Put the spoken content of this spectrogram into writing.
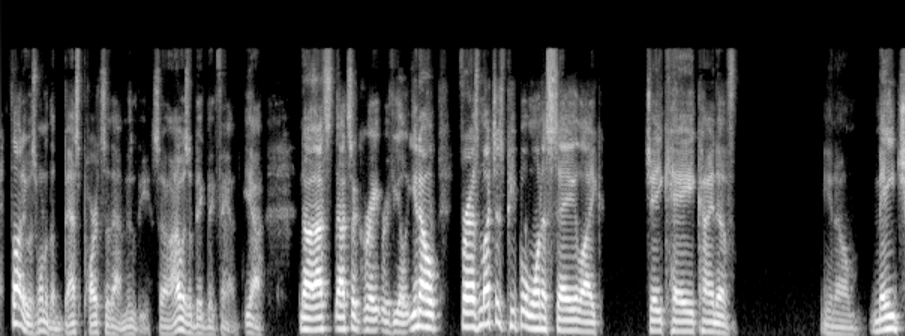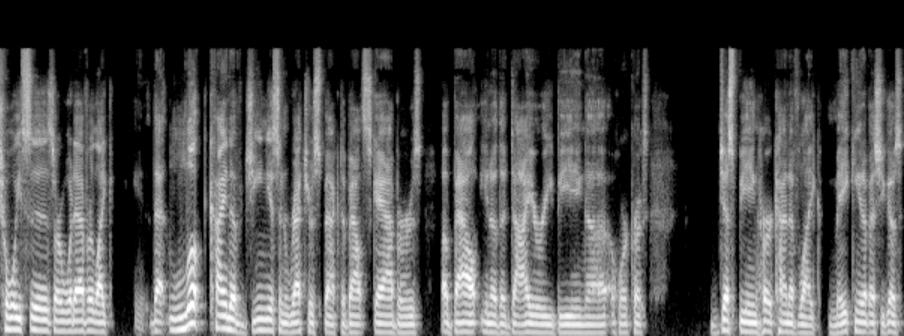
I thought it was one of the best parts of that movie. So I was a big, big fan. Yeah. No, that's that's a great reveal. You know, for as much as people want to say like JK kind of, you know, made choices or whatever, like that look kind of genius in retrospect about Scabbers, about you know the diary being a, a Horcrux, just being her kind of like making it up as she goes.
